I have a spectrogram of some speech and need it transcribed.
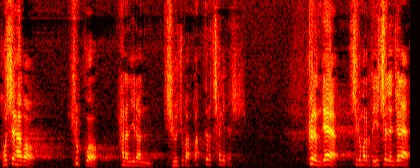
고생하고 죽고 하는 이런 저주가 꽉 들어차게 됐습니다. 그런데 지금으로부터 2000년 전에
